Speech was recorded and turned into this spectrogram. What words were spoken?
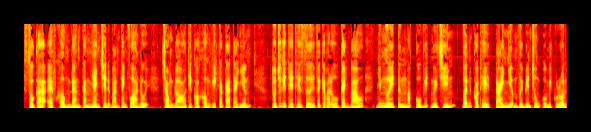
Số ca F0 đang tăng nhanh trên địa bàn thành phố Hà Nội, trong đó thì có không ít các ca tái nhiễm. Tổ chức Y tế Thế giới WHO cảnh báo những người từng mắc COVID-19 vẫn có thể tái nhiễm với biến chủng Omicron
